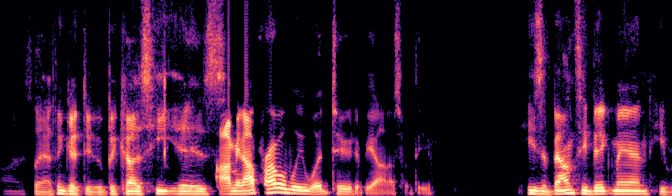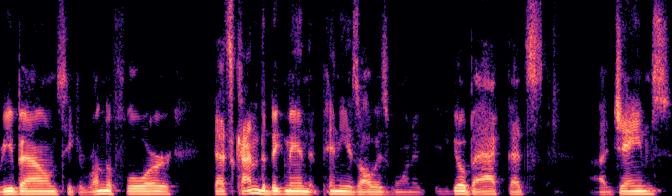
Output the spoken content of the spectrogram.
Honestly, I think I do because he is I mean, I probably would too, to be honest with you. he's a bouncy big man. He rebounds. He can run the floor. That's kind of the big man that Penny has always wanted. If you go back, that's uh, James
